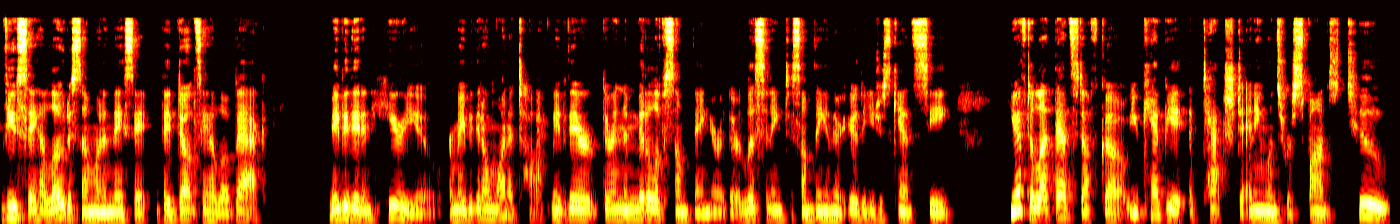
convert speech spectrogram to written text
If you say hello to someone and they say they don't say hello back, maybe they didn't hear you, or maybe they don't want to talk. Maybe they're they're in the middle of something, or they're listening to something in their ear that you just can't see. You have to let that stuff go. You can't be attached to anyone's response to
